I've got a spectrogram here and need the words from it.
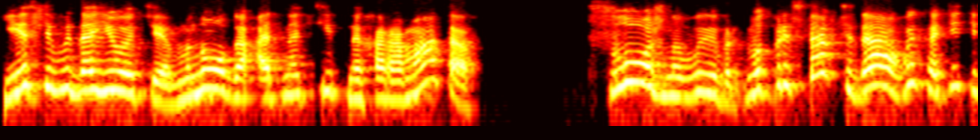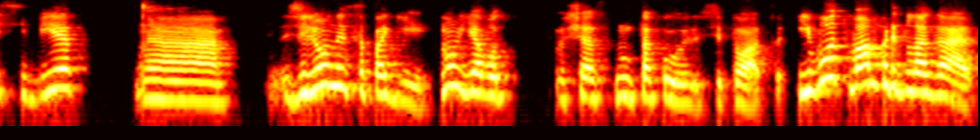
Если вы даете много однотипных ароматов, сложно выбрать. Вот представьте, да, вы хотите себе э, а, зеленые сапоги. Ну, я вот сейчас ну, такую ситуацию. И вот вам предлагают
